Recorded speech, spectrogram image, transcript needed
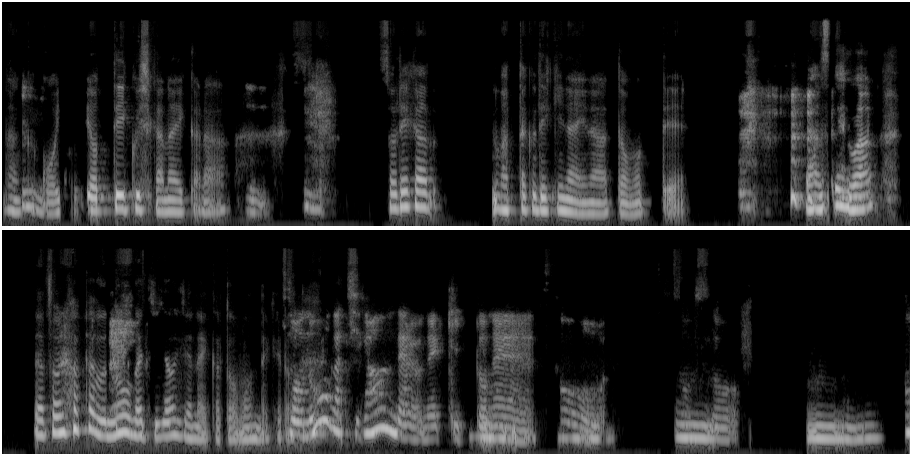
なんかこう、寄っていくしかないから、うんそれが全くできないなと思って、男性は。それは多分脳が違うんじゃないかと思うんだけど。そう、脳が違うんだよね、きっとね。そう、そうそう。うん。そ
